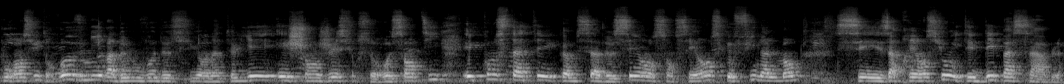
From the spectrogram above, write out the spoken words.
pour ensuite revenir à de nouveau dessus en atelier, échanger sur ce ressenti et constater comme ça de séance en séance que finalement ces appréhensions étaient dépassables.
